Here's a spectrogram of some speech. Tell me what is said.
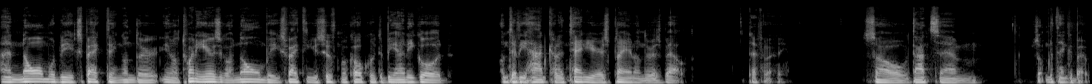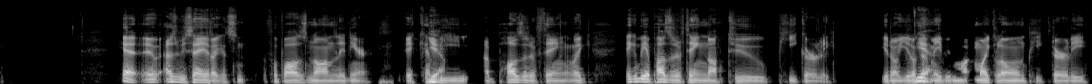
and no one would be expecting under you know 20 years ago no one would be expecting Youssoufa Moukoko to be any good until he had kind of 10 years playing under his belt Definitely. So that's um something to think about Yeah, as we say, like it's football is non-linear. It can Yeah. be a positive thing. Like it can be a positive thing not to peak early. You know, you look Yeah. at maybe Mi- Michael Owen peaked early.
